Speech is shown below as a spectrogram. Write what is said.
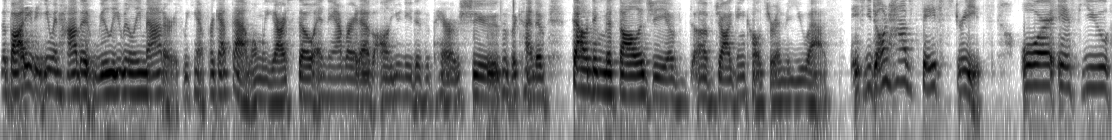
The body that you inhabit really, really matters. We can't forget that when we are so enamored of all you need is a pair of shoes as a kind of founding mythology of, of jogging culture in the US. If you don't have safe streets or if you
